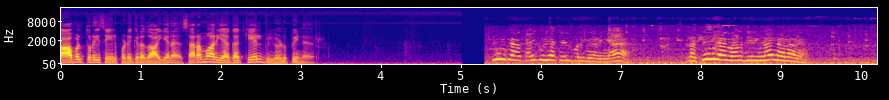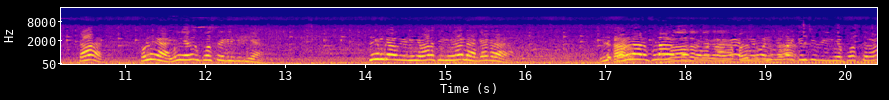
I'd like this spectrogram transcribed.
காவல்துறை செயல்படுகிறதா என சரமாரியாக கேள்வி எழுப்பினர். திமுக செயல்படுறீங்களா நீங்க? இல்ல திமுக வேலை செய்றீங்களா நான்? சார் சொல்லுங்க நீங்க எதுக்கு போஸ்டர் கிழிக்கிறீங்க? திமுகவுக்கு நீங்க வேலை செய்றீங்களா? நான் கேக்குறேன். இது தமிழ்நாடு ஃபுல்லா போஸ்டர் நீங்க நீங்க போய் கிழிச்சிட்டு இருக்கீங்க போஸ்டர்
